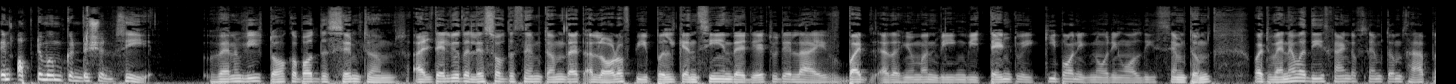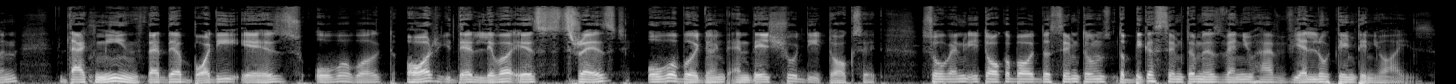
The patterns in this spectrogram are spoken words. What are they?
in optimum condition? See, when we talk about the symptoms, I'll tell you the list of the symptoms that a lot of people can see in their day to day life, but as a human being, we tend to keep on ignoring all these symptoms. But whenever these kind of symptoms happen, that means that their body is overworked or their liver is stressed, overburdened, and they should detox it. So when we talk about the symptoms, the biggest symptom is when you have yellow tint in your eyes.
